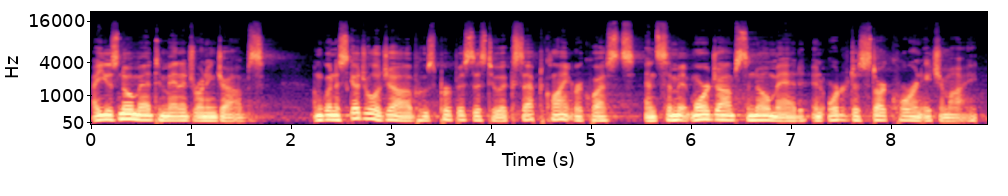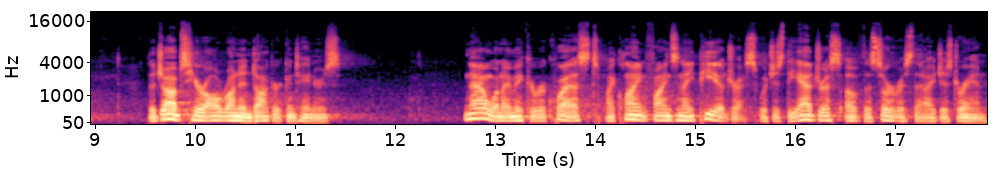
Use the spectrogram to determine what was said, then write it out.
I use Nomad to manage running jobs. I'm going to schedule a job whose purpose is to accept client requests and submit more jobs to Nomad in order to start core and HMI. The jobs here all run in Docker containers. Now, when I make a request, my client finds an IP address, which is the address of the service that I just ran.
